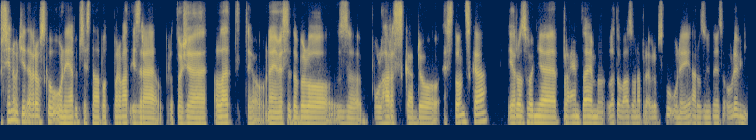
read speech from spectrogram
přinutit Evropskou unii, aby přestala podporovat Izrael, protože let, jo, nevím, jestli to bylo z Bulharska do Estonska, je rozhodně prime time letová zóna pro Evropskou unii a rozhodně to něco ovlivní.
